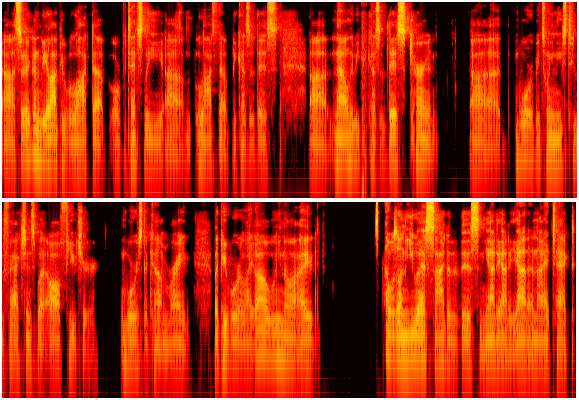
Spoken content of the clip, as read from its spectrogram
Uh, so, there are going to be a lot of people locked up or potentially um, locked up because of this. Uh, not only because of this current uh, war between these two factions, but all future wars to come, right? Like people were like, oh, well, you know, I I was on the U.S. side of this and yada yada yada, and I attacked,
